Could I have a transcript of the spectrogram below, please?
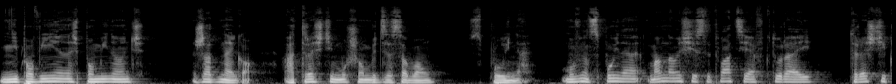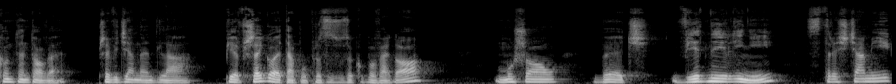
Nie powinieneś pominąć żadnego, a treści muszą być ze sobą spójne. Mówiąc spójne, mam na myśli sytuację, w której treści kontentowe przewidziane dla pierwszego etapu procesu zakupowego muszą być w jednej linii z treściami,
